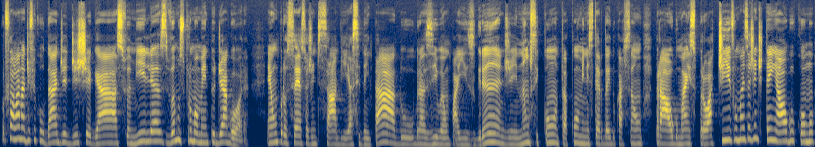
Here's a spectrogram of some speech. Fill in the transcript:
Por falar na dificuldade de chegar às famílias, vamos para o momento de agora. É um processo, a gente sabe, acidentado. O Brasil é um país grande, não se conta com o Ministério da Educação para algo mais proativo, mas a gente tem algo como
